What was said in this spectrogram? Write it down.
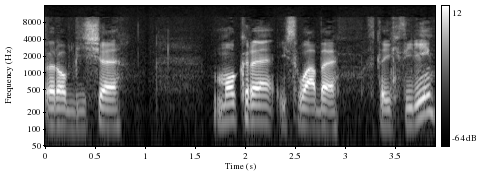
robi się mokre i słabe w tej chwili.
